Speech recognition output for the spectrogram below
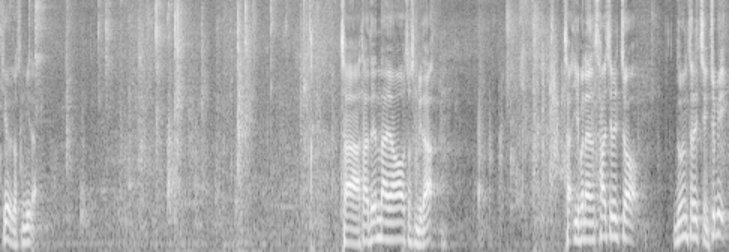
기어졌습니다. 자, 다 됐나요? 좋습니다. 자, 이번엔 41조 눈 스트레칭 준비.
